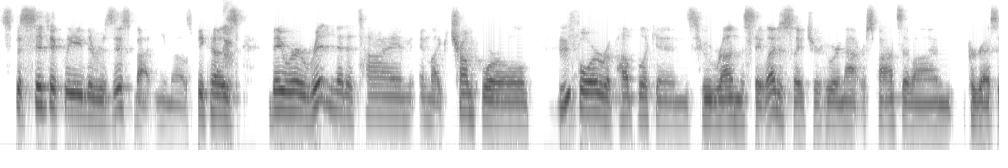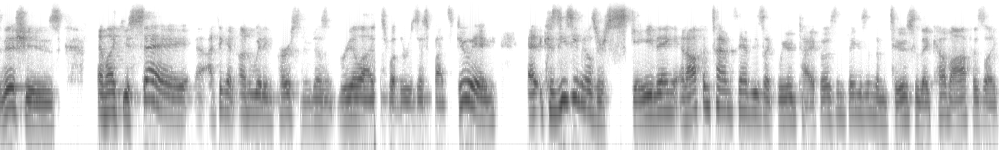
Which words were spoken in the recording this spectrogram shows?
specifically the ResistBot emails, because they were written at a time in like Trump world mm-hmm. for Republicans who run the state legislature who are not responsive on progressive issues. And like you say, I think an unwitting person who doesn't realize what the ResistBot's doing, because these emails are scathing, and oftentimes they have these like weird typos and things in them too, so they come off as like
